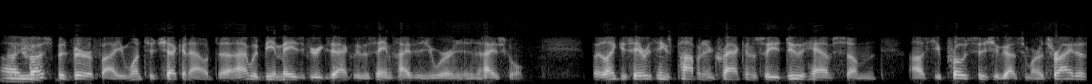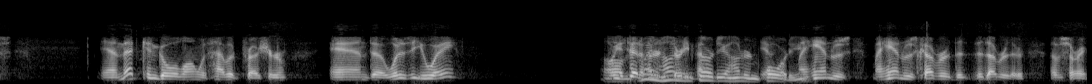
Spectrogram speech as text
Uh, uh, yeah. Trust but verify. You want to check it out. Uh, I would be amazed if you're exactly the same height as you were in, in high school. But like you say, everything's popping and cracking, so you do have some osteoporosis, you've got some arthritis, and that can go along with high blood pressure. And uh, what is it you weigh? Oh, you said 130, 130 140. Yeah, my hand was my hand was covered the, the number there. I'm sorry.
